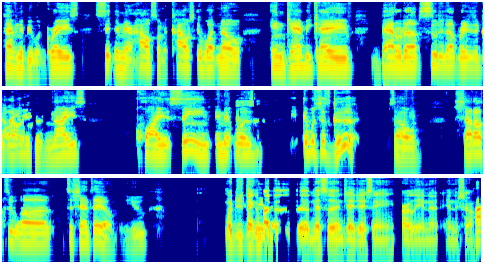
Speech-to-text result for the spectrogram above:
having it be with Grace, sitting in their house on the couch, it wasn't no in Gambi Cave, battled up, suited up, ready to go. Like Oh, it was a nice, quiet scene, and it was it was just good. So shout out to uh to Chantal. You What did you think about the, the Nissa and JJ scene early in the in the show? I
